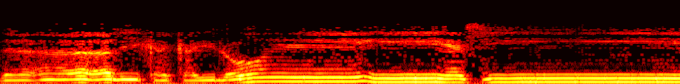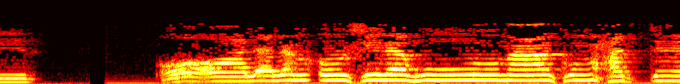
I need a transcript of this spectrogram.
ذلك كيل يسير. قال لن أرسله معكم حتى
